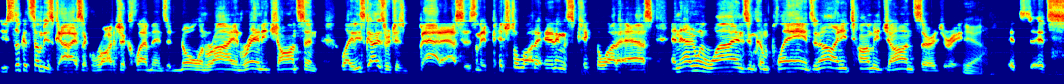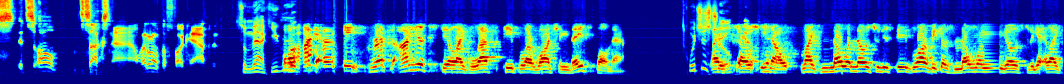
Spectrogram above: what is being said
you just look at some of these guys like Roger Clemens and Nolan Ryan, and Randy Johnson. Like these guys were just badasses, and they pitched a lot of innings, kicked a lot of ass, and now everyone whines and complains, and oh, I need Tommy John surgery yeah. It's it's it's all sucks now. I don't know what the fuck happened. So Mac, you grew Well, up, I, I mean, Brett, I just feel like less people are watching baseball now. which is Like, true. so, you know, like no one knows who these people are because no one goes to the game. Like,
